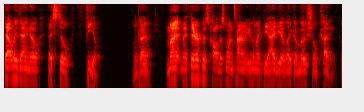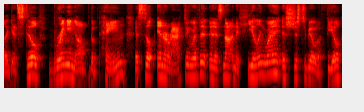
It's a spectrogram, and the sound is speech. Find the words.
That way that I know that I still feel. Okay. My, my therapist called this one time even like the idea of like emotional cutting like it's still bringing up the pain it's still interacting with it and it's not in a healing way it's just to be able to feel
